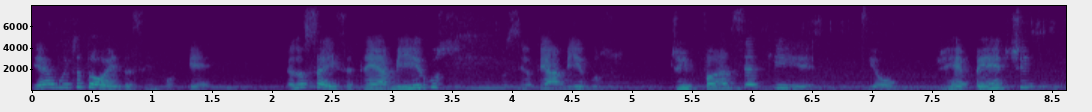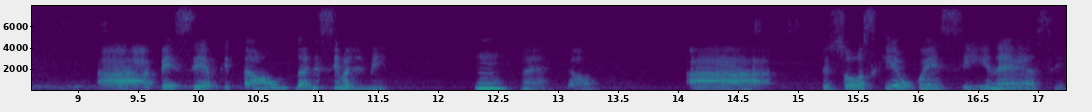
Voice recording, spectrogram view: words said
e é muito doido, assim, porque eu não sei, você tem amigos, assim, eu tenho amigos de infância que, que eu, de repente, ah, percebo que estão dando em cima de mim. Hum. Né? Então, ah, pessoas que eu conheci, né, assim,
